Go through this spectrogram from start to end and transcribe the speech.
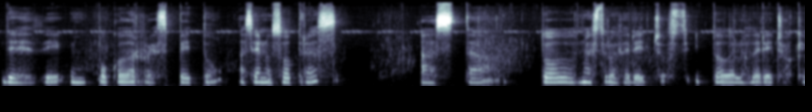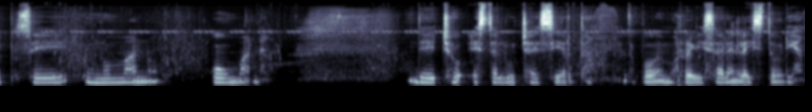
desde un poco de respeto hacia nosotras hasta todos nuestros derechos y todos los derechos que posee un humano o humana. De hecho, esta lucha es cierta, la podemos revisar en la historia.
